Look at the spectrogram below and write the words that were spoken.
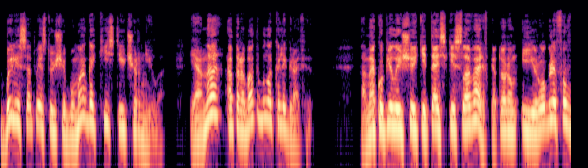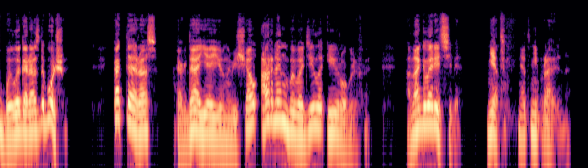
были соответствующая бумага, кисти и чернила. И она отрабатывала каллиграфию. Она купила еще и китайский словарь, в котором иероглифов было гораздо больше. Как-то раз, когда я ее навещал, Арлен выводила иероглифы. Она говорит себе, нет, это неправильно.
